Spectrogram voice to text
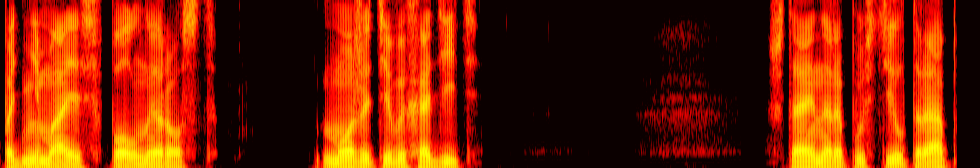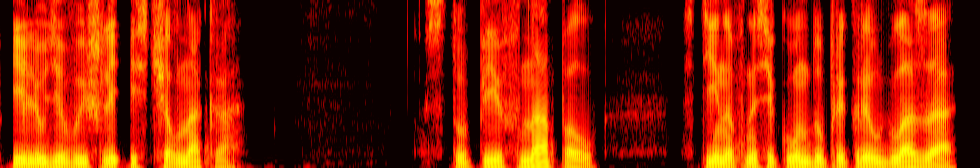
поднимаясь в полный рост. «Можете выходить». Штайнер опустил трап, и люди вышли из челнока. Ступив на пол, Стинов на секунду прикрыл глаза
